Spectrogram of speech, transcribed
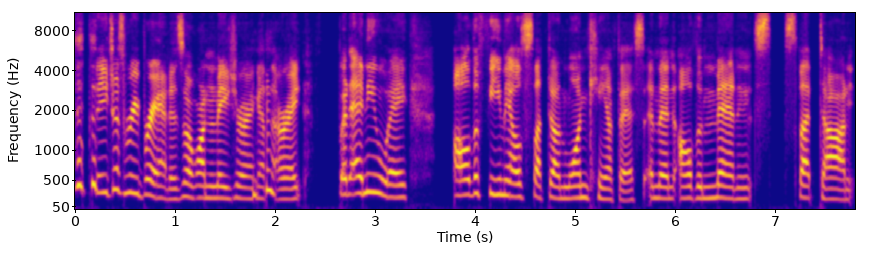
they just rebranded, so I want to make sure I get that right. But anyway, all the females slept on one campus, and then all the men slept on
